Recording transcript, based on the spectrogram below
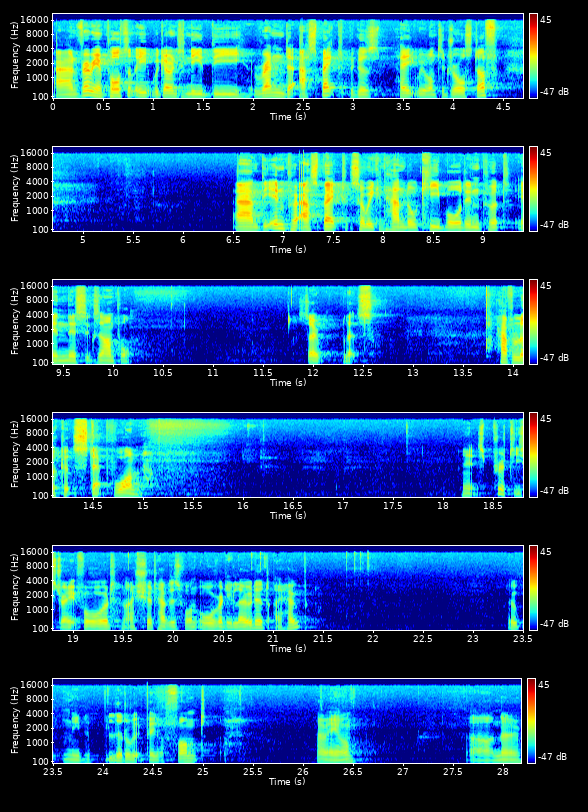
And very importantly, we're going to need the render aspect because, hey, we want to draw stuff. And the input aspect so we can handle keyboard input in this example. So let's have a look at step one. It's pretty straightforward. I should have this one already loaded, I hope. Oh, need a little bit bigger font. Oh, hang on. Oh, no.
